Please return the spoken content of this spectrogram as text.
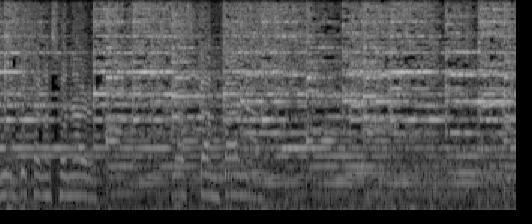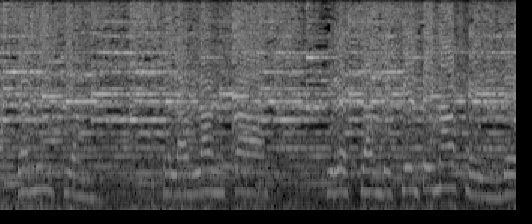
Y empiezan a sonar las campanas que anuncian que la blanca resplandeciente imagen de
